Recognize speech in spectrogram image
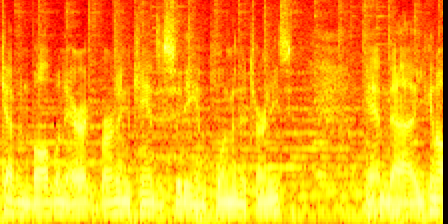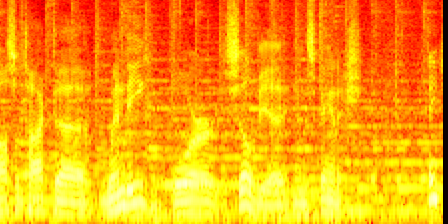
Kevin Baldwin, Eric Vernon, Kansas City Employment Attorneys. And uh, you can also talk to Wendy or Sylvia in Spanish. Thank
